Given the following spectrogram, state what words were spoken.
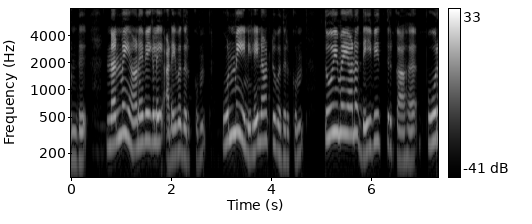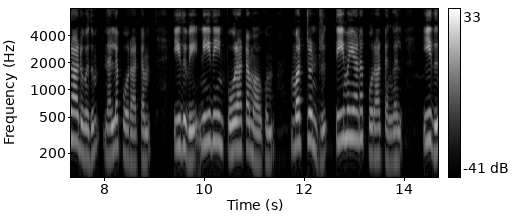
உண்டு. நன்மையானவைகளை அடைவதற்கும் உண்மையை நிலைநாட்டுவதற்கும் தூய்மையான தெய்வீகத்திற்காக போராடுவதும் நல்ல போராட்டம். இதுவே நீதியின் போராட்டமாகும். மற்றொன்று தீமையான போராட்டங்கள். இது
